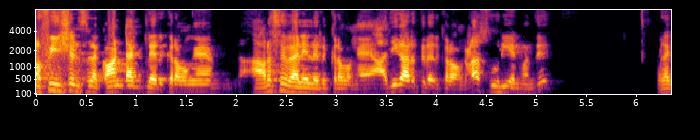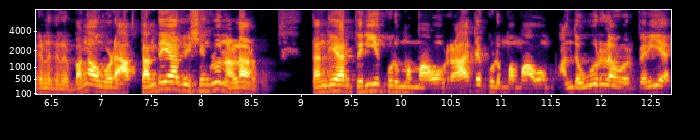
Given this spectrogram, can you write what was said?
அஃபீஷியல்ஸ்ல கான்டாக்ட்ல இருக்கிறவங்க அரசு வேலையில இருக்கிறவங்க அதிகாரத்துல இருக்கிறவங்களாம் சூரியன் வந்து லக்னத்தில் இருப்பாங்க. அவங்களோட அப்- தந்தையார் விஷயங்களும் நல்லா இருக்கும். தந்தையார் பெரிய குடும்பமாகவும் ராஜ குடும்பமாகவும் அந்த ஊர்ல ஒரு பெரிய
